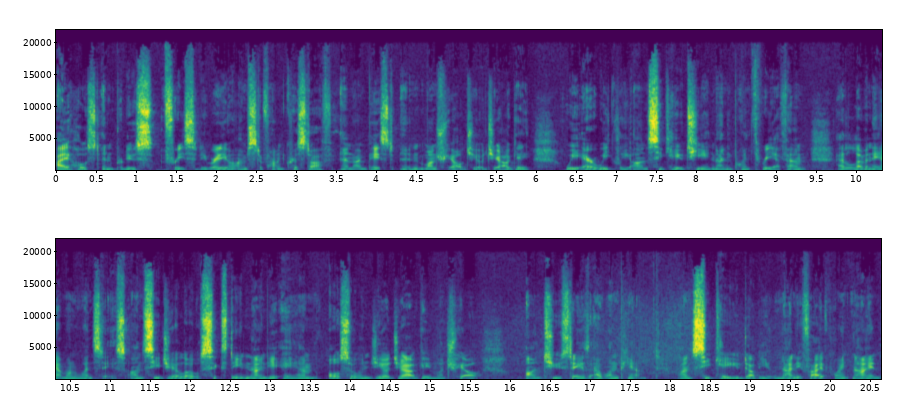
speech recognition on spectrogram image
I host and produce Free City Radio. I'm Stefan Christoff, and I'm based in Montreal, Tiohtià:ke. We air weekly on CKUT 90.3 FM at 11 a.m. on Wednesdays, on CJLO 1690 a.m., also in Tiohtià:ke, Montreal, on Tuesdays at 1 p.m on CKUW 95.9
